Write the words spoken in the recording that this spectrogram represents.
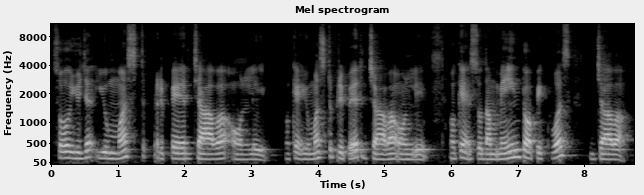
So you just you must prepare java only. Okay you must prepare java only. Okay so the main topic was java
